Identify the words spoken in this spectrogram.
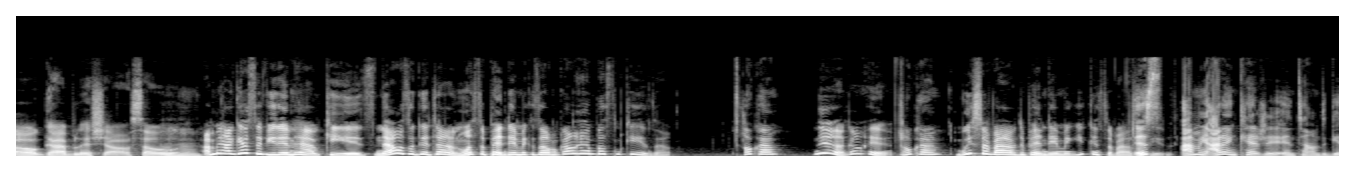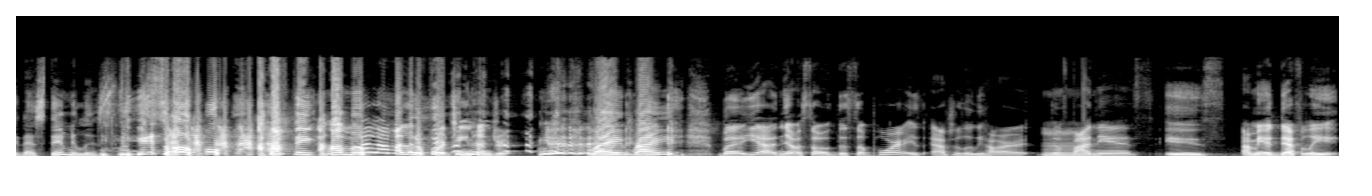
Oh, God bless y'all. So, Mhm. I mean, I guess if you didn't have kids, now is a good time. Once the pandemic is over, go ahead and bust some kids out. Okay. Yeah, go ahead. Okay. We survived the pandemic. You can survive It's. I mean, I didn't catch it in time to get that stimulus. so I think I'm a I love my little 1400. right, right. But yeah, no, so the support is absolutely hard. The Mm. finance is I mean, it definitely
